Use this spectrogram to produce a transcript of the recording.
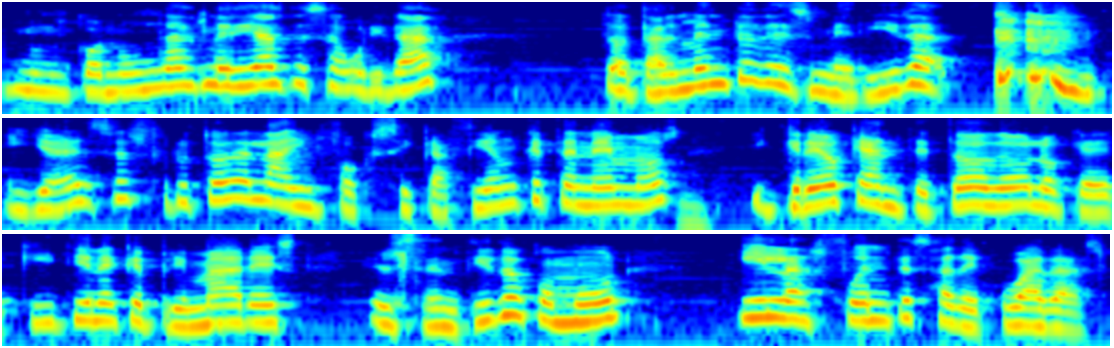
mm, con unas medidas de seguridad totalmente desmedidas y ya eso es fruto de la infoxicación que tenemos y creo que ante todo lo que aquí tiene que primar es el sentido común y las fuentes adecuadas.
